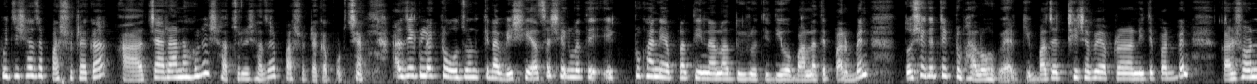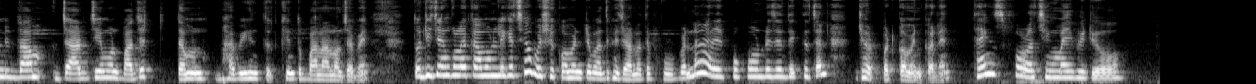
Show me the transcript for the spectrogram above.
পঁচিশ হাজার পাঁচশো টাকা, আর চার আনা হলে সাতচল্লিশ হাজার পাঁচশো টাকা পড়ছে। আর যেগুলো একটা ওজন কেনা বেশি আছে, সেগুলোতে একটুখানি আপনার তিন আনা দুই রতি দিয়েও বানাতে পারবেন। তো সেক্ষেত্রে একটু ভালো হবে আর কি। বাজেট হিসাবে আপনারা নিতে পারবেন। কারণ স্বর্ণের দাম, যার যেমন বাজেট তেমন ভাবে কিন্তু কিন্তু বানানো যাবে। তো ডিজাইনগুলো কেমন লেগেছে অবশ্যই কমেন্টের মাধ্যমে জানাতে ভুলবেন না। আর এরপর কোন ডিজাইন দেখতে চান, ঝটপট কমেন্ট করেন। Thanks for watching my video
